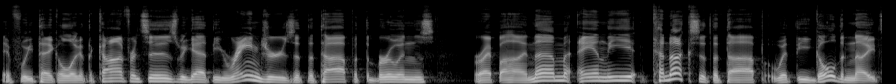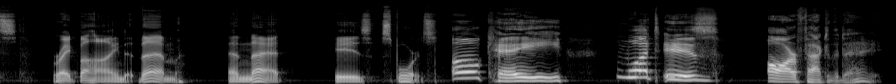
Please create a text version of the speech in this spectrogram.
if we take a look at the conferences, we got the Rangers at the top with the Bruins right behind them, and the Canucks at the top with the Golden Knights right behind them. And that is sports. Okay. What is our fact of the day?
